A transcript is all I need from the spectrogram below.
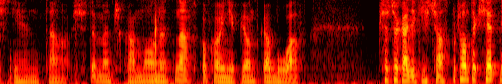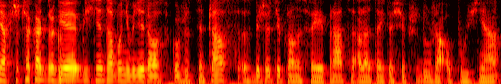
Bliźnięta, siódemeczka monet, na spokojnie, piątka buław. Przeczekać jakiś czas. Początek sierpnia przeczekać, drogie bliźnięta, bo nie będzie dla Was korzystny czas. Zbierzecie plany swojej pracy, ale tutaj to się przedłuża, opóźnia.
